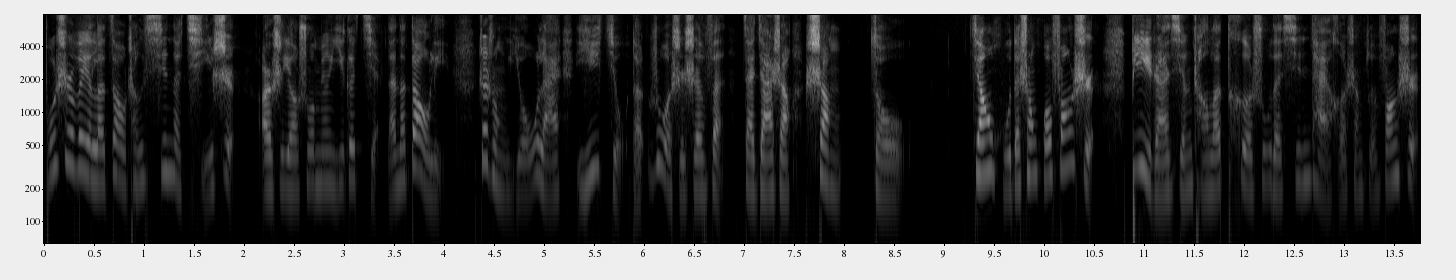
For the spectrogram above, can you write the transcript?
不是为了造成新的歧视。而是要说明一个简单的道理：这种由来已久的弱势身份，再加上上走江湖的生活方式，必然形成了特殊的心态和生存方式。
